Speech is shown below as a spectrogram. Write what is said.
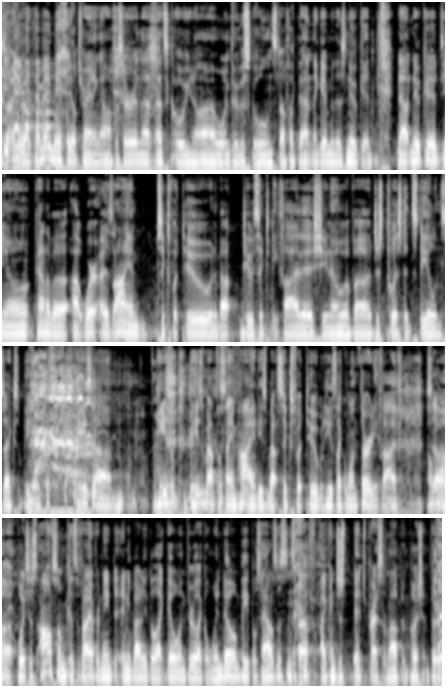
So anyway, they made me a field training officer and that that's cool. You know, I went through the school and stuff like that and they gave me this new kid. Now new kid, you know, kind of a, uh, whereas I am six foot two and about 265 ish, you know, of, uh, just twisted steel and sex appeal. he's, um, he's, he's about the same height. He's about six foot two, but he's like 135. So, uh, which is awesome because if I ever need anybody to like go in through like a window in people's houses and stuff, I can just bench press them up and push them through.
